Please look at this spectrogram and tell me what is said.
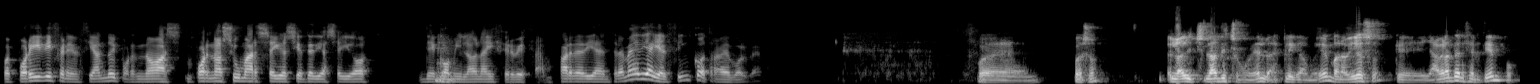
pues por ir diferenciando y por no, por no sumar 6 o 7 días seguidos de Mm. comilona y cerveza. Un par de días entre media y el 5 otra vez volvemos. Pues, pues eso. Lo, has dicho, lo has dicho muy bien, lo has explicado muy bien, maravilloso. Que ya habrá tercer tiempo.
